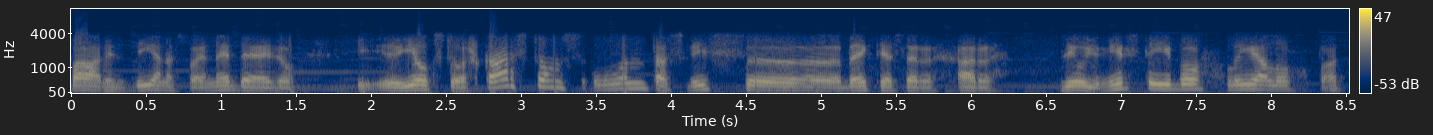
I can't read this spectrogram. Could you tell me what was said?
pāris dienas vai nedēļu ilgstošs karstums, un tas viss beigties ar, ar zivju mirstību lielu, pat,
